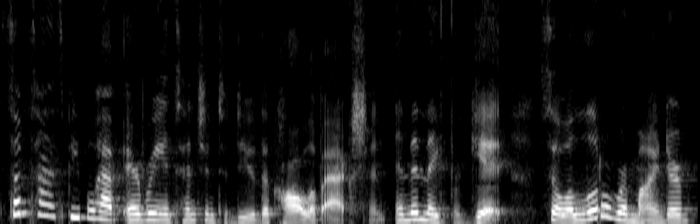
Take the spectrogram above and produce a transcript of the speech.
Sometimes people have every intention to do the call of action and then they forget. So a little reminder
